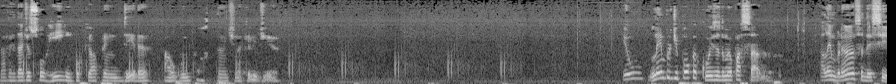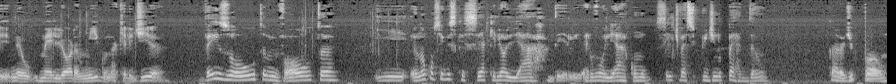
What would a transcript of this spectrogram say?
Na verdade, eu sorri porque eu aprendera algo importante naquele dia. Eu lembro de pouca coisa do meu passado. A lembrança desse meu melhor amigo naquele dia, vez ou outra me volta e eu não consigo esquecer aquele olhar dele. Era um olhar como se ele estivesse pedindo perdão. Cara de pau.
